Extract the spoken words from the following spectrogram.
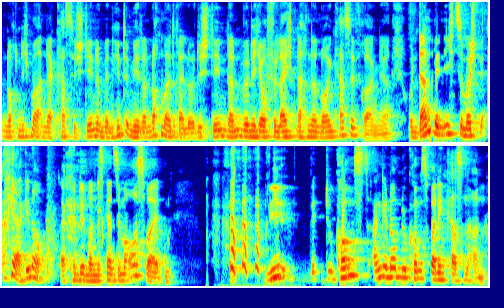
noch nicht mal an der Kasse stehen und wenn hinter mir dann nochmal drei Leute stehen, dann würde ich auch vielleicht nach einer neuen Kasse fragen, ja. Und dann bin ich zum Beispiel, ach ja, genau, da könnte man das Ganze mal ausweiten. Wie, du kommst, angenommen, du kommst bei den Kassen an.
